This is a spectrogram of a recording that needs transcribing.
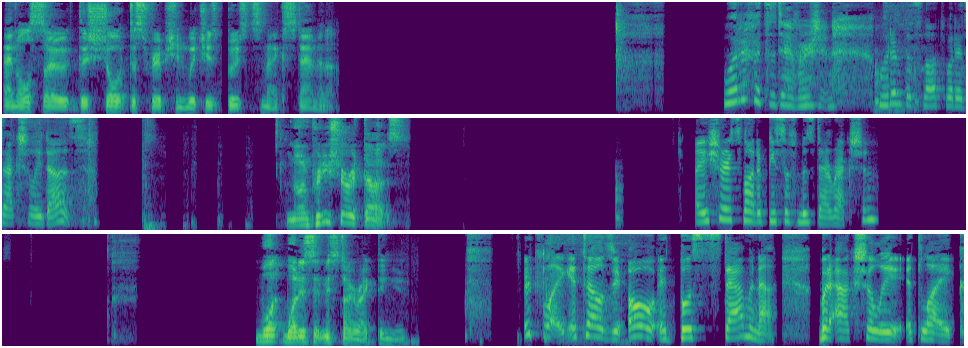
and also the short description, which is boosts max stamina. What if it's a diversion? What if that's not what it actually does? No, I'm pretty sure it does. Are you sure it's not a piece of misdirection? What What is it misdirecting you? It's like it tells you, oh, it boosts stamina, but actually, it like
